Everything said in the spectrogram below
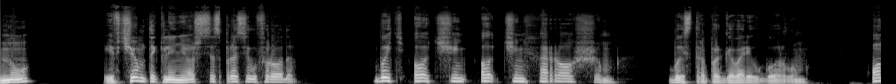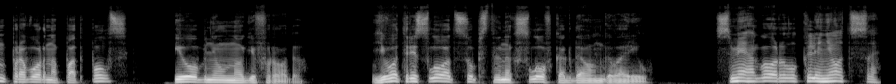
«Ну? И в чем ты клянешься?» — спросил Фродо. «Быть очень-очень хорошим», — быстро проговорил горлом. Он проворно подполз и обнял ноги Фродо. Его трясло от собственных слов, когда он говорил. «Смеогорл клянется,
